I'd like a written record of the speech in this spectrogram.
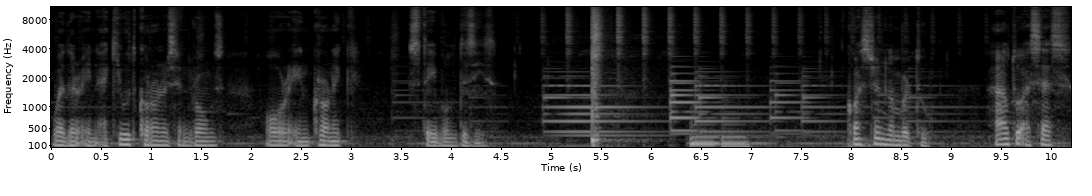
whether in acute coronary syndromes or in chronic stable disease. Question number two How to assess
